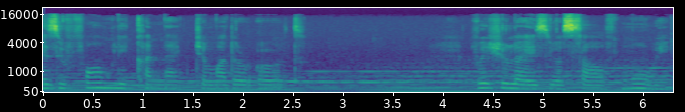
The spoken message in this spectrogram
As you firmly connect to Mother Earth, visualize yourself moving,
